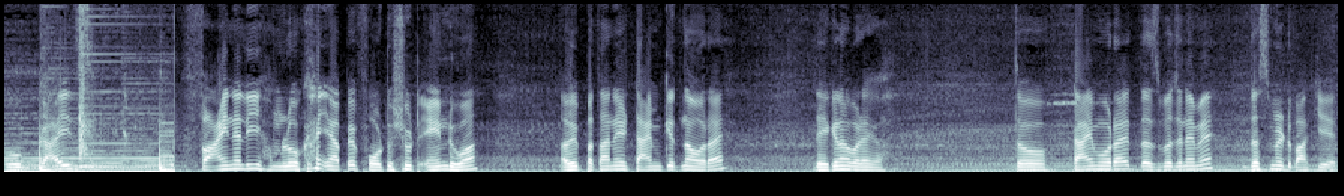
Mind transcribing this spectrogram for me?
तो फाइनली हम लोग का यहाँ पे फ़ोटोशूट एंड हुआ। अभी पता नहीं टाइम कितना हो रहा है। देखना पड़ेगा। तो टाइम हो रहा है दस बजने में, दस मिनट बाकी है।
